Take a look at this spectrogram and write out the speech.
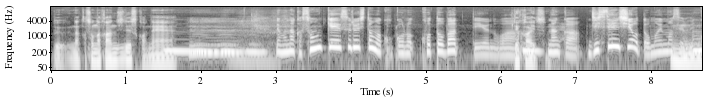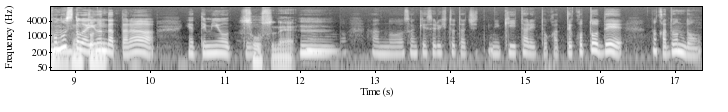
プなんかそんな感じですかね。うん。でもなんか尊敬する人の心言葉っていうのはでかいですね。なんか実践しようと思いますよね、うん。この人が言うんだったらやってみようってそうっすね。ううんんあの尊敬する人たちに聞いたりとかってことでなんかどんどん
